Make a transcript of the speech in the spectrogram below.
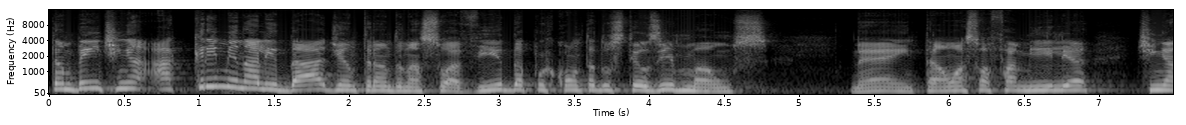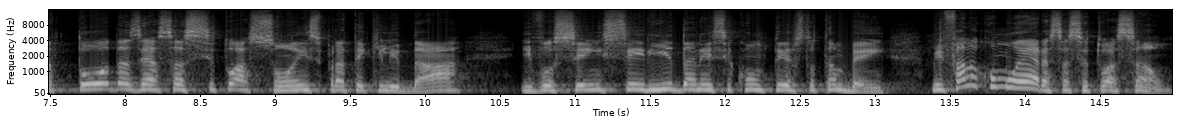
também tinha a criminalidade entrando na sua vida por conta dos teus irmãos, né? Então a sua família tinha todas essas situações para ter que lidar e você inserida nesse contexto também. Me fala como era essa situação.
